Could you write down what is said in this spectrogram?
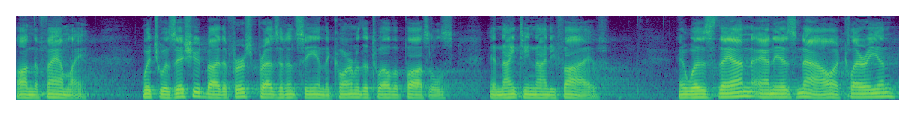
on the family, which was issued by the first presidency in the Quorum of the Twelve Apostles in 1995. It was then and is now a clarion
